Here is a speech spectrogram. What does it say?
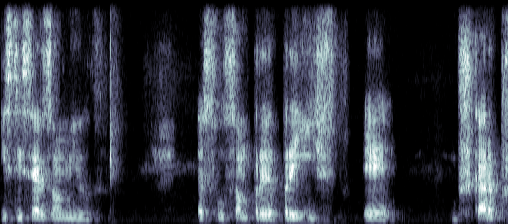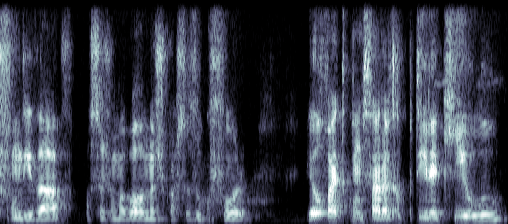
e se disseres ao miúdo, a solução para, para isto é buscar a profundidade, ou seja, uma bola nas costas, o que for, ele vai-te começar a repetir aquilo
